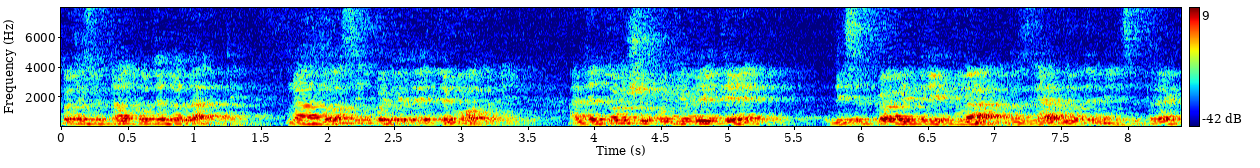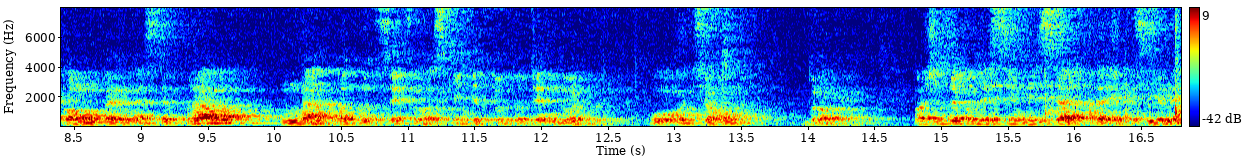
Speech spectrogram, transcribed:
то результат буде додатний. Нам досить поділити модулі. А для того, щоб поділити десятковий дріб на розрядну одиницю, треба кому перенести вправо на одну цифру, оскільки тут один нуль у цьому дробі. Отже, це буде 73,2.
